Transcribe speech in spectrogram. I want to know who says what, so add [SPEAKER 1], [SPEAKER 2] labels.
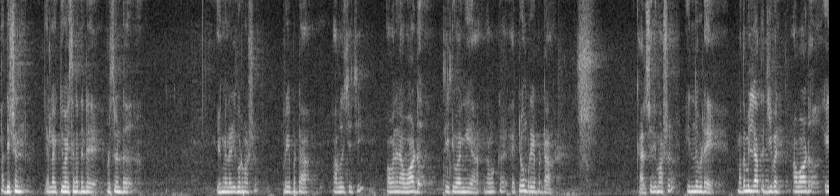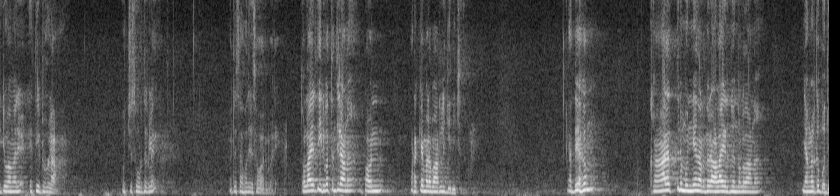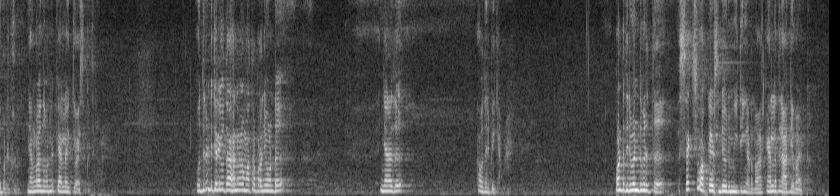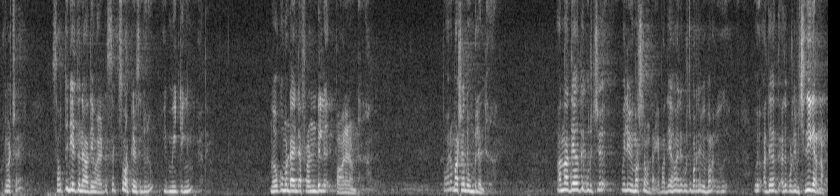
[SPEAKER 1] അധ്യക്ഷൻ കേരള യുക്തിവായ സംഘത്തിന്റെ പ്രസിഡന്റ് എങ്ങനെ അഴീക്കോട് മാഷ് പ്രിയപ്പെട്ട പാർവതി ചേച്ചി പവനൻ അവാർഡ് ഏറ്റുവാങ്ങിയ നമുക്ക് ഏറ്റവും പ്രിയപ്പെട്ട കാരശ്ശേരി മാഷ് ഇന്നിവിടെ മതമില്ലാത്ത ജീവൻ അവാർഡ് ഏറ്റുവാങ്ങാൻ എത്തിയിട്ടുള്ള കൊച്ചു സുഹൃത്തുക്കളെ മറ്റ് സഹോദരി സഹോദരന്മാരെ. തൊള്ളായിരത്തി ഇരുപത്തഞ്ചിലാണ് പവൻ വടക്കേ മലബാറിൽ ജനിച്ചത്. അദ്ദേഹം കാലത്തിന് മുന്നേ നടന്ന ഒരാളായിരുന്നു എന്നുള്ളതാണ് ഞങ്ങൾക്ക് ബോധ്യപ്പെട്ടിട്ടുള്ളത്. ഞങ്ങളെന്ന് പറഞ്ഞാൽ കേരള യുക്തിവായ സംഘത്തിന്. ഒന്ന് രണ്ട് ചെറിയ ഉദാഹരണങ്ങൾ മാത്രം പറഞ്ഞുകൊണ്ട് ഞാനത് അവതരിപ്പിക്കാം. പണ്ട് തിരുവനന്തപുരത്ത് സെക്സ് വർക്കേഴ്സിന്റെ ഒരു മീറ്റിംഗ് നടന്നു. കേരളത്തിൽ ആദ്യമായിട്ട്. ഒരു പക്ഷേ സൗത്ത് ഇന്ത്യയിൽ തന്നെ ആദ്യമായിട്ട് സെക്സ് വർക്കേഴ്സിന്റെ ഒരു മീറ്റിങ്ങും നോക്കുമ്പോൾ അതിന്റെ ഫ്രണ്ടിൽ പവനനുണ്ട്. പവന മാഷന്റെ മുമ്പിലുണ്ട്. അന്ന് അദ്ദേഹത്തെക്കുറിച്ച് വലിയ വിമർശനം ഉണ്ടായി അപ്പോൾ അദ്ദേഹം അതിനെക്കുറിച്ച് പറഞ്ഞ വിമർ അദ്ദേഹത്തെ അതിനെക്കുറിച്ച് വിശദീകരണം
